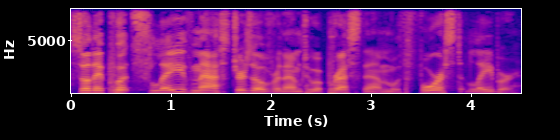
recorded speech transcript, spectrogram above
So they put slave masters over them to oppress them with forced labor.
